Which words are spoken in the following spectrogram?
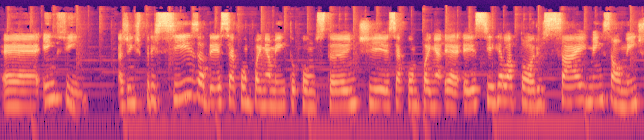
É, enfim, a gente precisa desse acompanhamento constante, esse, acompanha, é, esse relatório sai mensalmente,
